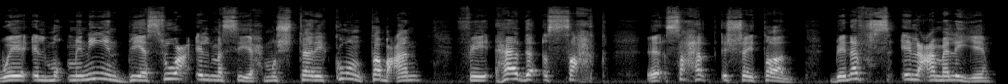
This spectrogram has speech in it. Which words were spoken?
والمؤمنين بيسوع المسيح مشتركون طبعا في هذا السحق سحق الشيطان بنفس العملية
